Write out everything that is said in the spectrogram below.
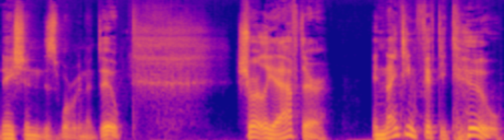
nation. This is what we're going to do." Shortly after, in 1952,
